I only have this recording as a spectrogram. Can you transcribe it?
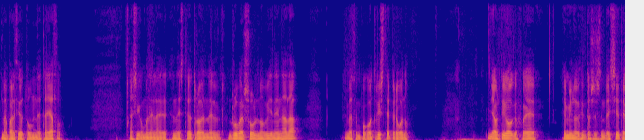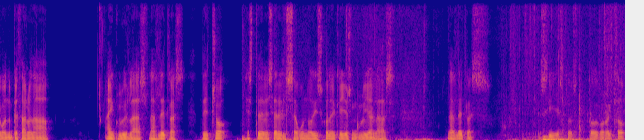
Me ha parecido todo un detallazo. Así como en, este otro, en el Rubber Soul, no viene nada. Se me hace un poco triste, pero bueno. Ya os digo que fue en 1967 cuando empezaron a, a incluir las, las letras. De hecho, este debe ser el segundo disco en el que ellos incluyan las, las letras. Si esto es todo correcto.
